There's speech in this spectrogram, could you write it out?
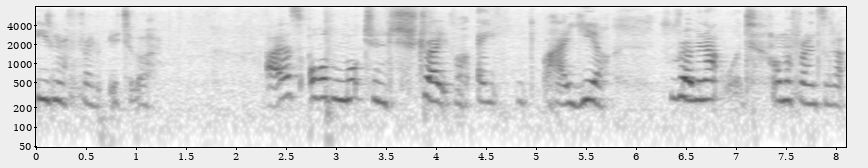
he's my favourite YouTuber. That's all I've been watching straight for eight, a year. Roman Atwood. All my friends are that.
